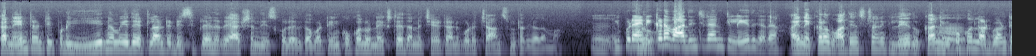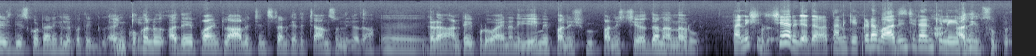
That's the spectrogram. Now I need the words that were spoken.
కానీ ఏంటంటే ఇప్పుడు ఈయన మీద ఎట్లాంటి డిసిప్లినరీ యాక్షన్ తీసుకోలేదు కాబట్టి ఇంకొకరు నెక్స్ట్ ఏదైనా చేయడానికి కూడా ఛాన్స్ ఉంటుంది కదమ్మా. ఇప్పుడు ఆయన ఇక్కడ వాదించడానికి లేదు కదా? ఆయన ఎక్కడ వాదించడానికి లేదు కానీ ఇంకొకళ్ళు అడ్వాంటేజ్ తీసుకోవడానికి లేకపోతే ఇంకొకళ్ళు అదే పాయింట్లో ఆలోచించడానికి అయితే ఛాన్స్ ఉంది కదా. ఇక్కడ అంటే ఇప్పుడు ఆయనను ఏమి పనిష్ పనిష్ చేయొద్దని అన్నారు. పనిష్ ఇచ్చారు కదా తనకి ఎక్కడ వాదించడానికి లేదు. అది సుప్రీ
